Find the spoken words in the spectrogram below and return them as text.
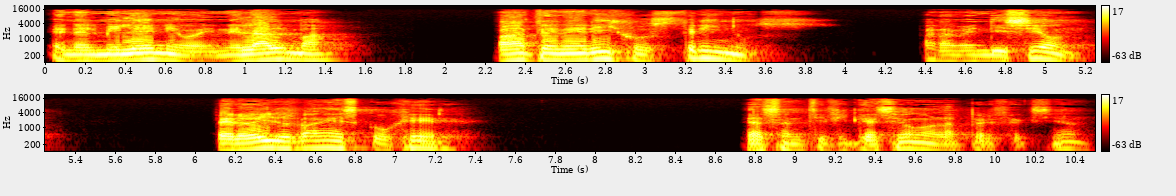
en el milenio, en el alma, van a tener hijos trinos para bendición, pero ellos van a escoger la santificación o la perfección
